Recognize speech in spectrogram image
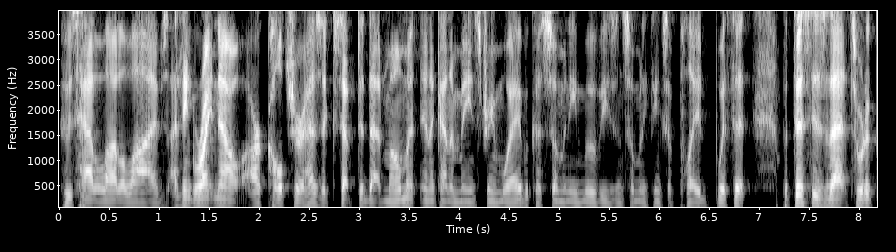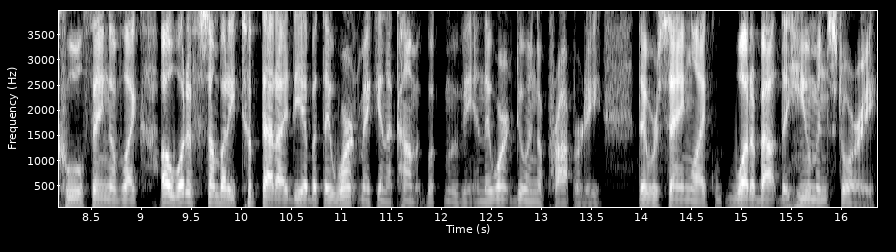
who's had a lot of lives. I think right now our culture has accepted that moment in a kind of mainstream way because so many movies and so many things have played with it. But this is that sort of cool thing of like, oh, what if somebody took that idea, but they weren't making a comic book movie and they weren't doing a property? They were saying like, what about the human story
